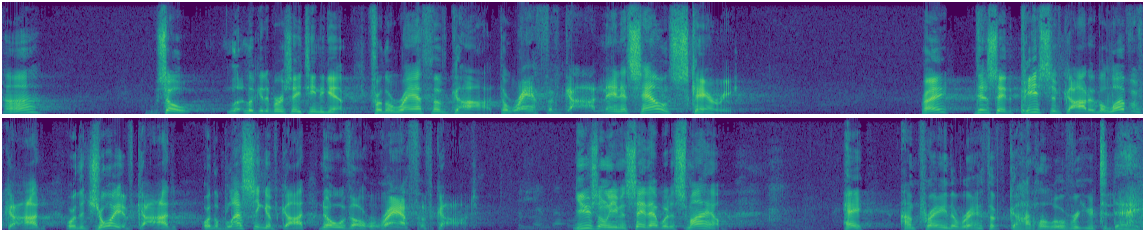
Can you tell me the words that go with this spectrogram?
Huh? So look at verse 18 again. For the wrath of God, the wrath of God, man, it sounds scary. Right? It didn't say the peace of God or the love of God or the joy of God or the blessing of God. No, the wrath of God. You usually don't even say that with a smile. Hey, I'm praying the wrath of God all over you today.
